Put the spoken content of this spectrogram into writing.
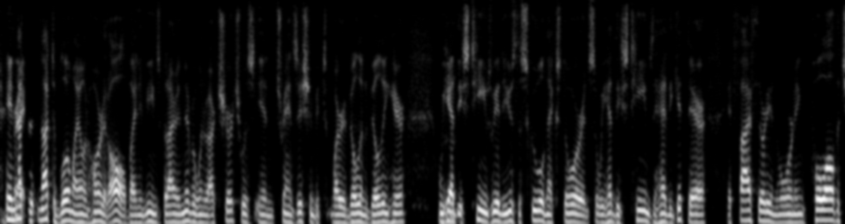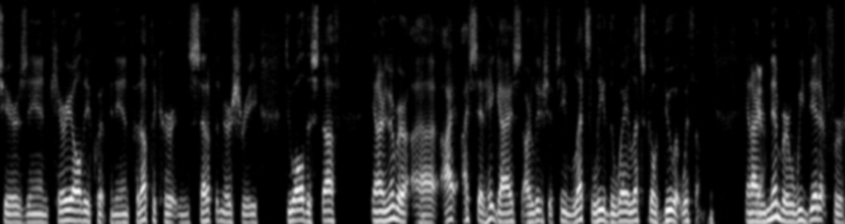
yeah. and right. Not, to, not to blow my own horn at all by any means but i remember when our church was in transition between, while we were building a building here we mm-hmm. had these teams we had to use the school next door and so we had these teams that had to get there at 5.30 in the morning pull all the chairs in carry all the equipment in put up the curtains set up the nursery do all this stuff and I remember uh, I, I said, "Hey guys, our leadership team, let's lead the way. Let's go do it with them." And I yeah. remember we did it for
